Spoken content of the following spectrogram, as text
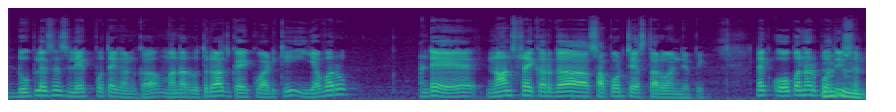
డూప్లెసెస్ లేకపోతే కనుక మన ఋతురాజ్ గైక్వాడ్కి ఎవరు అంటే నాన్ స్ట్రైకర్గా సపోర్ట్ చేస్తారు అని చెప్పి. Like opener position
